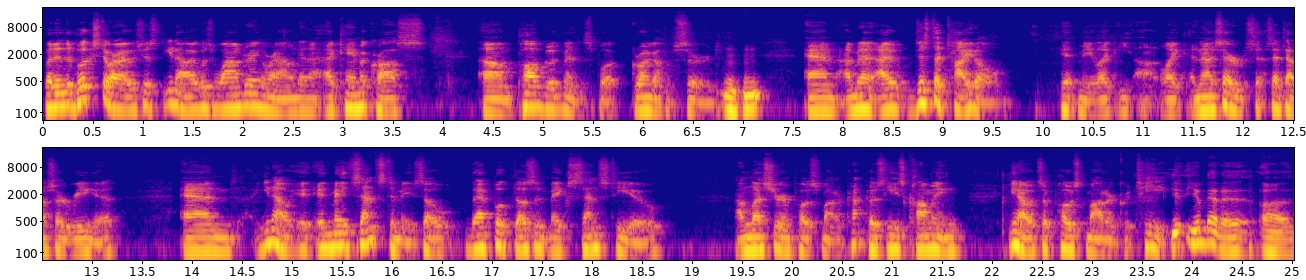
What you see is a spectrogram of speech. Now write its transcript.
But in the bookstore, I was just you know I was wandering around and I, I came across um, Paul Goodman's book, Growing Up Absurd, mm-hmm. and I mean I just the title hit me like uh, like, and then I started sat down and started reading it. And you know, it, it made sense to me. So that book doesn't make sense to you unless you're in postmodern because he's coming you know it's a postmodern critique. You, you better uh,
